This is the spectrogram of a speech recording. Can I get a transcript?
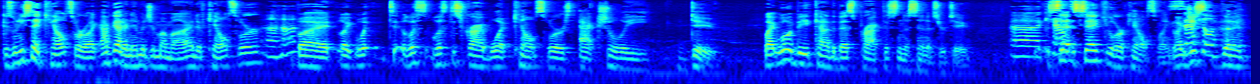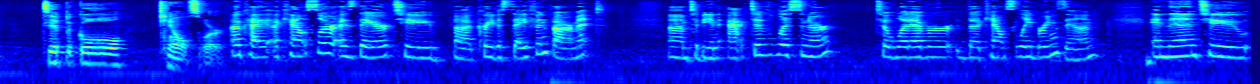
because when you say counselor, like I've got an image in my mind of counselor, Uh-huh. but like what? T- let's let's describe what counselors actually do. Like what would be kind of the best practice in a sentence or two? Uh, Se- secular counseling, like Secular, just the okay. typical counselor. Okay, a counselor is there to uh, create a safe environment, um, to be an active listener to whatever the counselee brings in, and then to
